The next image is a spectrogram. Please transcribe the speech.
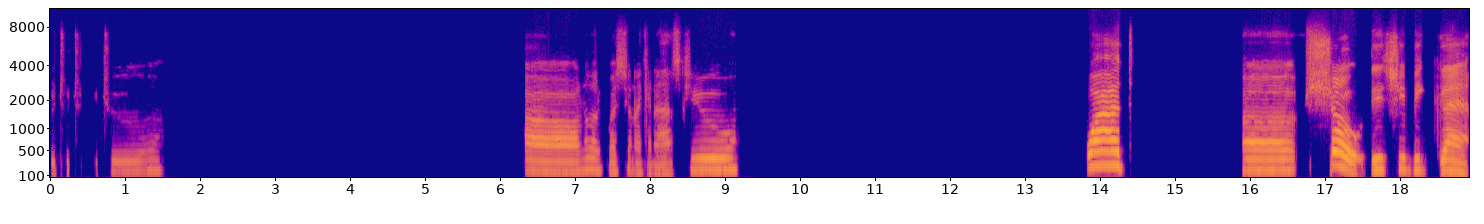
two, two, two, Uh, another question I can ask you. What uh, show did she began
